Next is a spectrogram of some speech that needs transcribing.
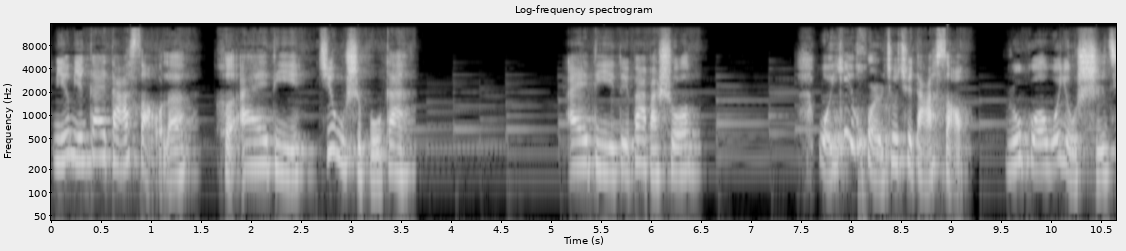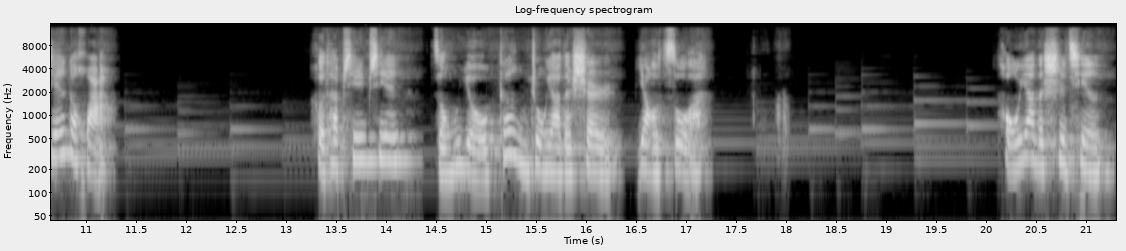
明明该打扫了，可艾迪就是不干。艾迪对爸爸说：“我一会儿就去打扫。”如果我有时间的话，可他偏偏总有更重要的事儿要做。同样的事情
